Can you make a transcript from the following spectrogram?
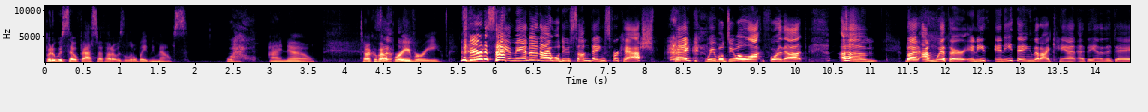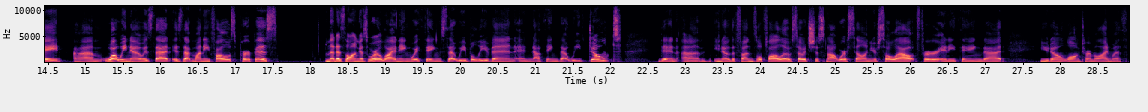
But it was so fast, I thought it was a little baby mouse. Wow. I know. Talk about so, bravery. Fair to say, Amanda and I will do some things for cash. Okay, we will do a lot for that. Um, but I'm with her. Any anything that I can't at the end of the day, um, what we know is that is that money follows purpose, and that as long as we're aligning with things that we believe in and nothing that we don't, then um, you know the funds will follow. So it's just not worth selling your soul out for anything that you don't long term align with.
